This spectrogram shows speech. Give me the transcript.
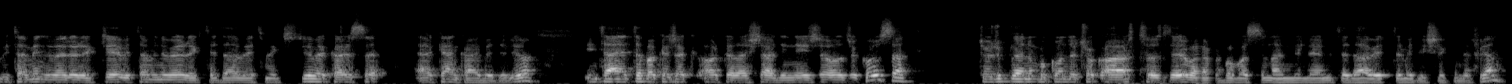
vitamin vererek, C vitamini vererek tedavi etmek istiyor ve karısı erken kaybediliyor. İnternette bakacak arkadaşlar, dinleyiciler olacak olursa çocuklarının bu konuda çok ağır sözleri var babasının annelerini tedavi ettirmediği şeklinde filan.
